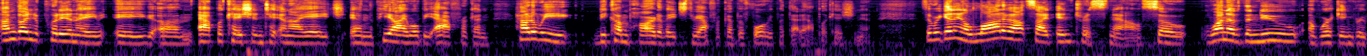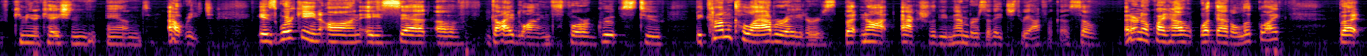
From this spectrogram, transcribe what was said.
am going to put in a, a um, application to NIH and the PI will be African. How do we become part of H3 Africa before we put that application in? So we're getting a lot of outside interests now. So one of the new uh, working groups, communication and outreach, is working on a set of guidelines for groups to become collaborators but not actually be members of H3 Africa. So I don't know quite how what that'll look like, but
